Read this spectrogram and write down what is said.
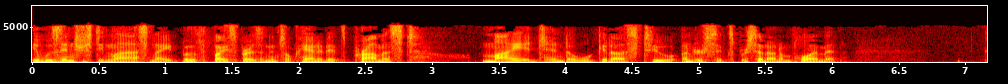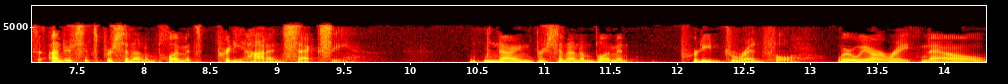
It was interesting last night. Both vice presidential candidates promised my agenda will get us to under 6% unemployment. So under 6% unemployment is pretty hot and sexy. 9% unemployment, pretty dreadful. Where we are right now,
